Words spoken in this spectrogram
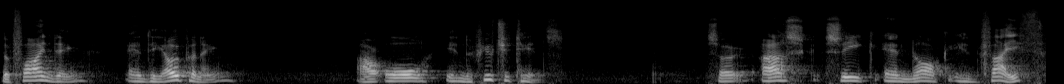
the finding, and the opening are all in the future tense. So ask, seek, and knock in faith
